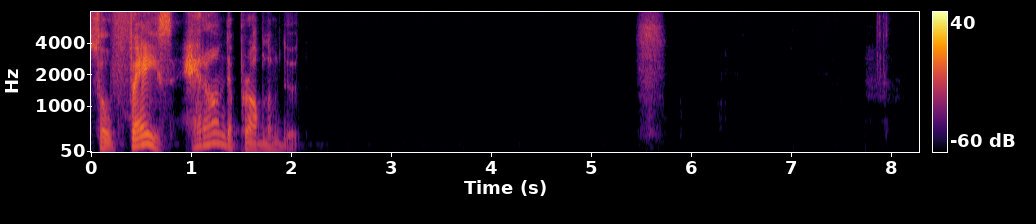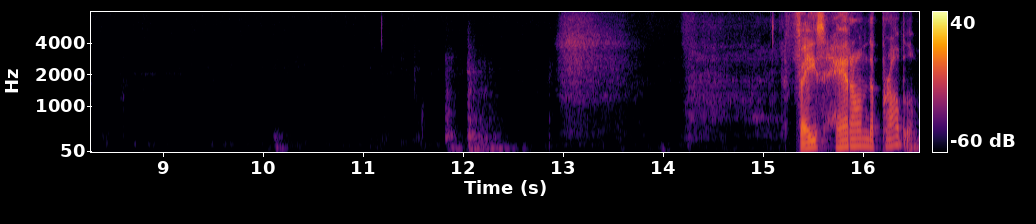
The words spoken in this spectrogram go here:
So face head on the problem, dude. Face head on the problem.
